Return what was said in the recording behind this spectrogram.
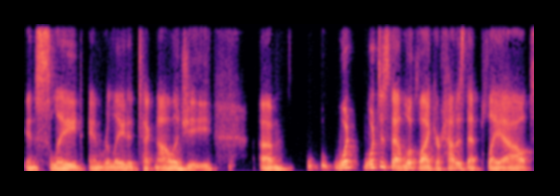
in Slate and related technology. Um, what what does that look like, or how does that play out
